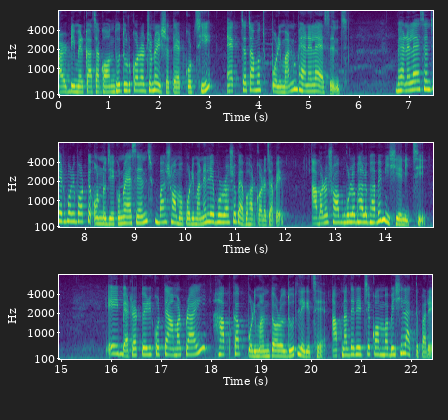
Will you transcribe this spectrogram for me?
আর ডিমের কাঁচা গন্ধ দূর করার জন্য এর সাথে অ্যাড করছি এক চা চামচ পরিমাণ ভ্যানিলা অ্যাসেন্স ভ্যানিলা অ্যাসেন্সের পরিবর্তে অন্য যে কোনো অ্যাসেন্স বা সম পরিমাণে লেবুর রসও ব্যবহার করা যাবে। আবারও সবগুলো ভালোভাবে মিশিয়ে নিচ্ছি। এই ব্যাটার তৈরি করতে আমার প্রায় হাফ কাপ পরিমাণ তরল দুধ লেগেছে। আপনাদের এর চেয়ে কম বা বেশি লাগতে পারে।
